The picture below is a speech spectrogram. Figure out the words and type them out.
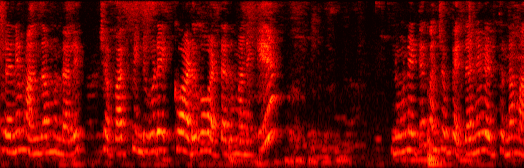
ఇట్లనే మందం ఉండాలి. చపాతి పిండి కూడా ఎక్కువ అడుగు పట్టదు మనకి. నూనె అయితే కొంచెం పెద్దనే పెడుతున్నామా?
